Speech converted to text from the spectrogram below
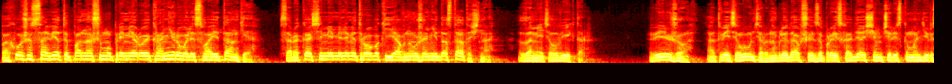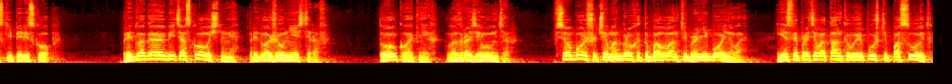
Похоже, советы по нашему примеру экранировали свои танки. 47 миллиметровок явно уже недостаточно, заметил Виктор. «Вижу», — ответил Унтер, наблюдавший за происходящим через командирский перископ. «Предлагаю бить осколочными», — предложил Нестеров. «Толку от них», — возразил Унтер. Все больше, чем от грохота болванки бронебойного. Если противотанковые пушки пасуют,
